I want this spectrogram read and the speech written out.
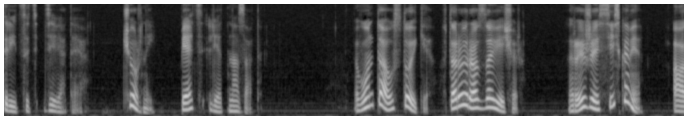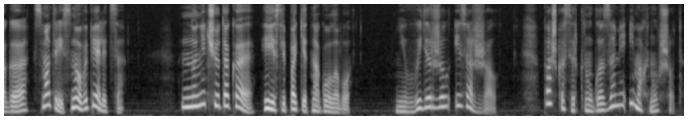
39. Черный. Пять лет назад. «Вон та у стойки. Второй раз за вечер. Рыжая с сиськами? Ага, смотри, снова пялится. Ну ничего такая, если пакет на голову». Не выдержал и заржал. Пашка сверкнул глазами и махнул шот.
